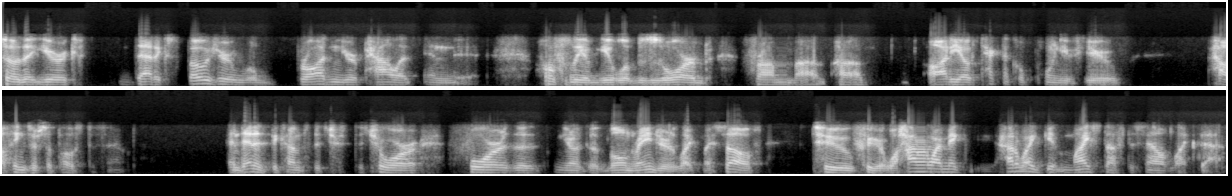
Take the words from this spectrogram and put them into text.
so that your that exposure will broaden your palate and hopefully you'll absorb from uh, uh, audio technical point of view how things are supposed to sound. And then it becomes the, ch- the chore for the you know the lone ranger like myself to figure well how do i make how do i get my stuff to sound like that?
